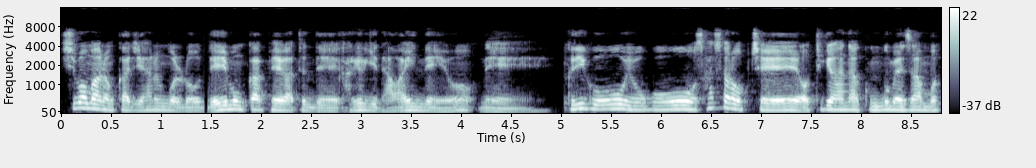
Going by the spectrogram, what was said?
15만 원까지 하는 걸로 네이버 카페 같은 데 가격이 나와 있네요. 네. 그리고 요거 사설 업체 어떻게 하나 궁금해서 한번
